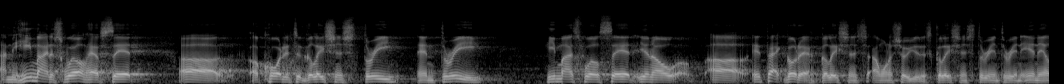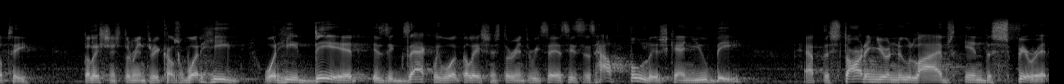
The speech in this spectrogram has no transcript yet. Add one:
I mean, he might as well have said, uh, according to Galatians 3 and 3, he might as well said, you know, uh, in fact, go there, Galatians, I want to show you this, Galatians 3 and 3 in NLT. Galatians 3 and 3, because what he what he did is exactly what Galatians 3 and 3 says. He says, How foolish can you be after starting your new lives in the spirit?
